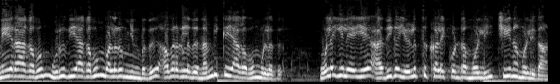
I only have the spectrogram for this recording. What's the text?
நேராகவும் உறுதியாகவும் வளரும் என்பது அவர்களது நம்பிக்கையாகவும் உள்ளது. உலகிலேயே அதிக எழுத்துக்களை கொண்ட மொழி சீன மொழிதான்.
